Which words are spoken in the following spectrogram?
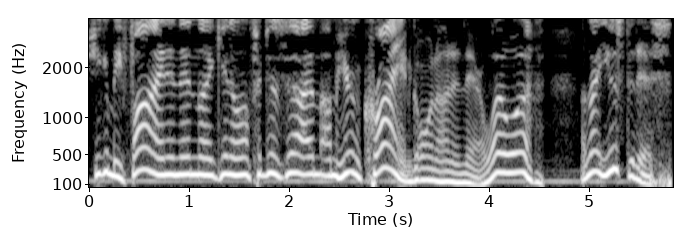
she can be fine. And then, like, you know, if it just, I'm, I'm hearing crying going on in there. Well, well, I'm not used to this.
